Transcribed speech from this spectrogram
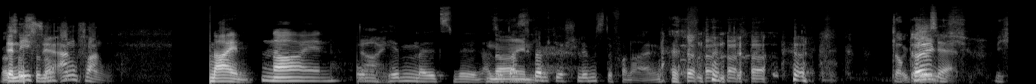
Was der nächste? Anfang. Nein. Nein. Um Nein. Himmels Willen. Also das Nein. ist, glaube ich, der schlimmste von allen. ich glaube, das ist Kölner. nicht, nicht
